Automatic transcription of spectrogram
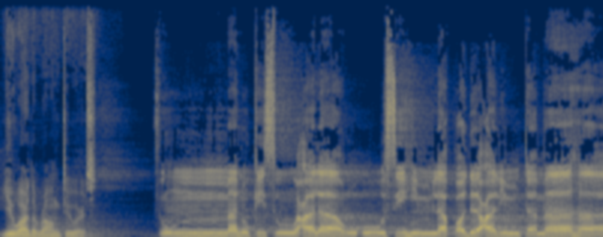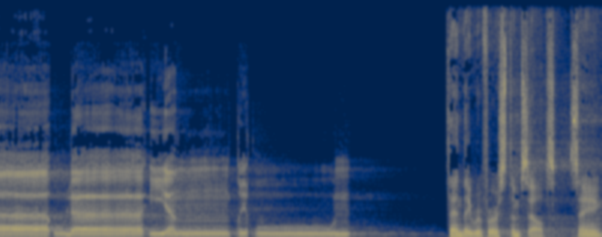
you are the wrongdoers. ثم نكسوا على رؤوسهم لقد علمت ما هؤلاء ينطقون Then they reversed themselves, saying,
